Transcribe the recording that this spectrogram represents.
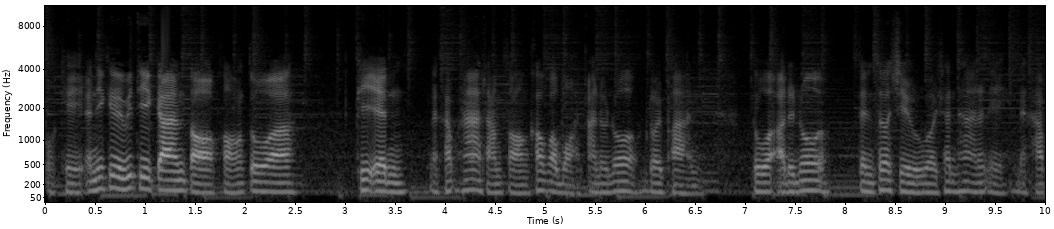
โอเค อันนี้คือวิธีการต่อของตัว PN นะครับ 532 เข้ากับบอร์ด Arduino โดยผ่านตัว Arduino Tensor Shield เวอร์ชัน5 นั่นเองนะครับ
